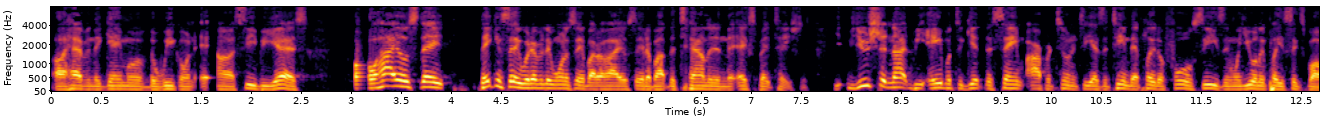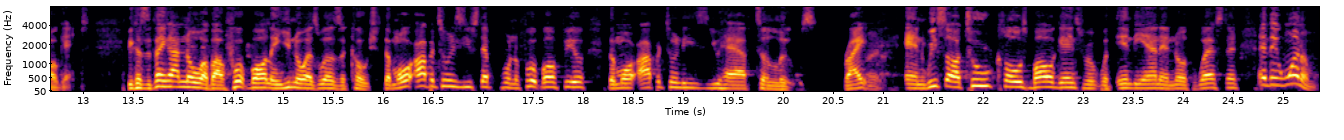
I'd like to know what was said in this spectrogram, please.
uh, having the game of the week on uh, CBS. Ohio State they can say whatever they want to say about Ohio State about the talent and the expectations. You should not be able to get the same opportunity as a team that played a full season when you only play six ball games. Because the thing I know about football and you know as well as a coach, the more opportunities you step on the football field, the more opportunities you have to lose. Right? right. And we saw two close ball games with Indiana and Northwestern and they won them.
